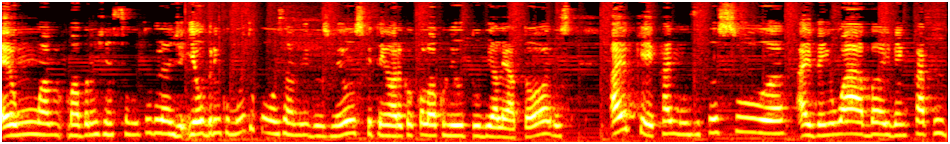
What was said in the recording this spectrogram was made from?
é uma, uma abrangência muito grande. E eu brinco muito com os amigos meus, que tem hora que eu coloco no YouTube aleatórios. Aí o quê? Cai música sua, aí vem o ABBA, aí vem Capes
